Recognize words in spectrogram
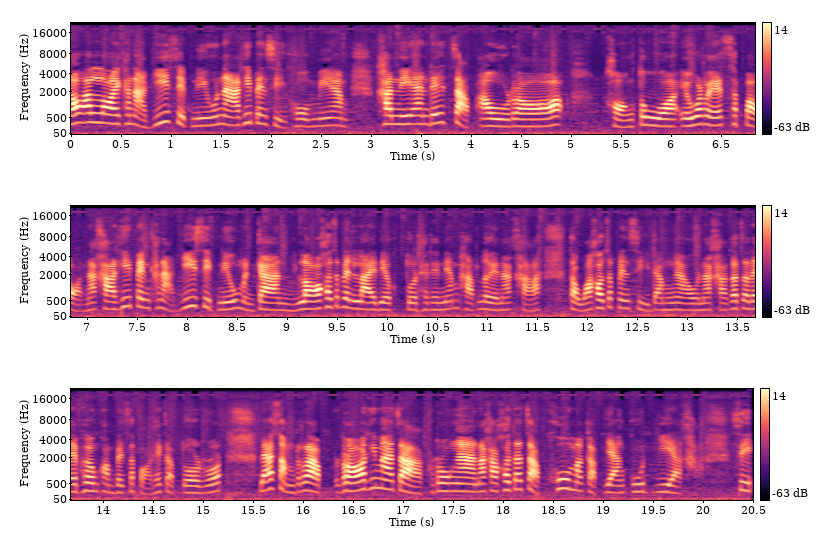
ล้ออัลลอยขนาด 20 นิ้วนะที่เป็นสีโครเมียมคันนี้แอนได้จับเอาล้อ ของตัว e v e r e s t Sport นะคะ ที่เป็นขนาด 20 นิ้วเหมือนกัน ล้อเขาจะเป็นลายเดียวกับตัวไทเทเนียมพัดเลยนะคะ แต่ว่าเขาจะเป็นสีดำเงานะคะ ก็จะได้เพิ่มความเป็นสปอร์ตให้กับตัวรถ และสำหรับล้อที่มาจากโรงงานนะคะ เขาจะจับคู่มากับยางกูดเยียค่ะ ซี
